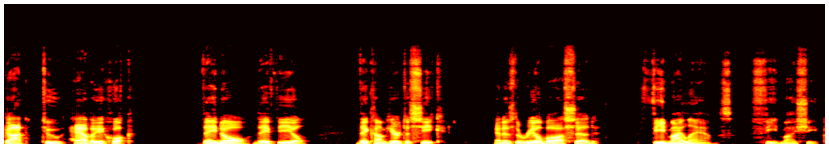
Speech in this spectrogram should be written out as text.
got to have a hook. They know, they feel, they come here to seek. And as the real boss said, feed my lambs, feed my sheep.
